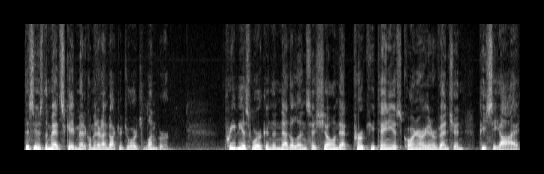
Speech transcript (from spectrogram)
This is the Medscape Medical Minute. I'm Dr. George Lundberg. Previous work in the Netherlands has shown that percutaneous coronary intervention, PCI,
